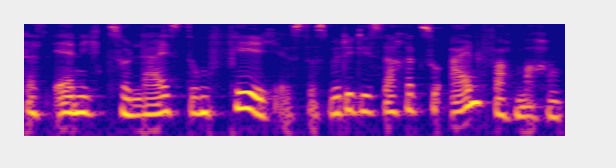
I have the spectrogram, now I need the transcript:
dass er nicht zur Leistung fähig ist. Das würde die Sache zu einfach machen,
